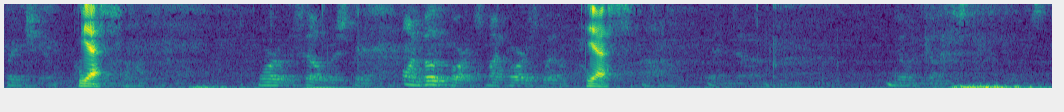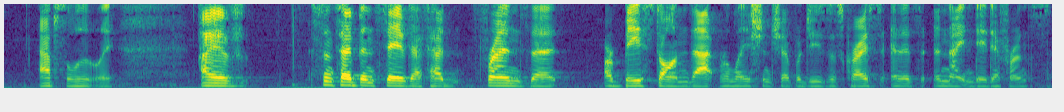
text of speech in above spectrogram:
friendship. Yes. More of a selfish thing on both parts, my part as well. Yes. And uh, knowing God just makes a difference. Absolutely. I have, since I've been saved, I've had friends that are based on that relationship with Jesus Christ, and it's a night and day difference.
